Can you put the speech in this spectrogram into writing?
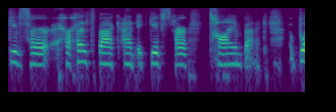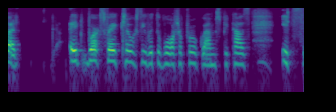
gives her her health back and it gives her time back. But it works very closely with the water programs because it's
